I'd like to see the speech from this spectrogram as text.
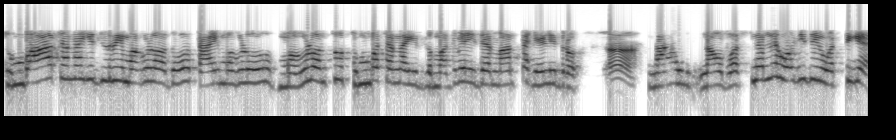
ತುಂಬಾ ಚೆನ್ನಾಗಿದ್ಲ್ರಿ ಮಗಳು ಅದು. ತಾಯಿ ಮಗಳು ಮಗಳು ಅಂತೂ ತುಂಬಾ ಚೆನ್ನಾಗಿದ್ಲು. ಮದ್ವೆ ಇದೆ ಅಮ್ಮ ಅಂತ ಹೇಳಿದ್ರು. ನಾವು ಬಸ್ ಬಸ್ನಲ್ಲೇ ಹೋಗಿದೀವಿ ಒಟ್ಟಿಗೆ.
